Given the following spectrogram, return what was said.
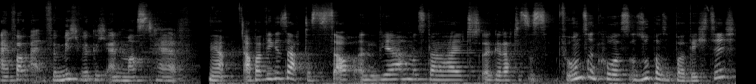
einfach für mich wirklich ein Must-Have. Ja, aber wie gesagt, das ist auch, wir haben uns da halt äh, gedacht, das ist für unseren Kurs super, super wichtig,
